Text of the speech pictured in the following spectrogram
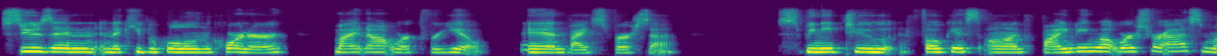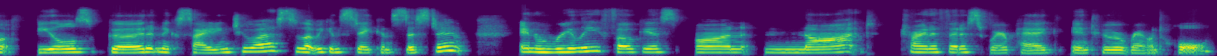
Susan in the cubicle in the corner might not work for you, and vice versa. So we need to focus on finding what works for us and what feels good and exciting to us so that we can stay consistent and really focus on not trying to fit a square peg into a round hole.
